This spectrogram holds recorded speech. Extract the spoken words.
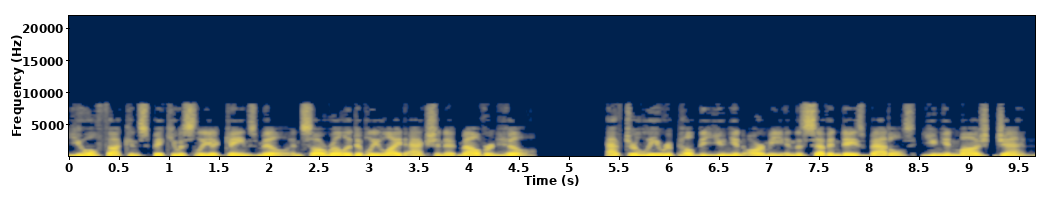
Ewell fought conspicuously at Gaines' Mill and saw relatively light action at Malvern Hill. After Lee repelled the Union Army in the Seven Days Battles, Union Maj. Gen.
